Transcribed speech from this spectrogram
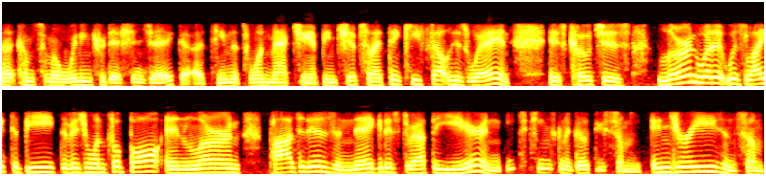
uh, comes from a winning tradition, Jake, a, a team that's won MAC championships, and I think he felt his way, and his coaches learned what it was like to be Division One football and learn positives and negatives throughout the year, and each team's going to go through some injuries and some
